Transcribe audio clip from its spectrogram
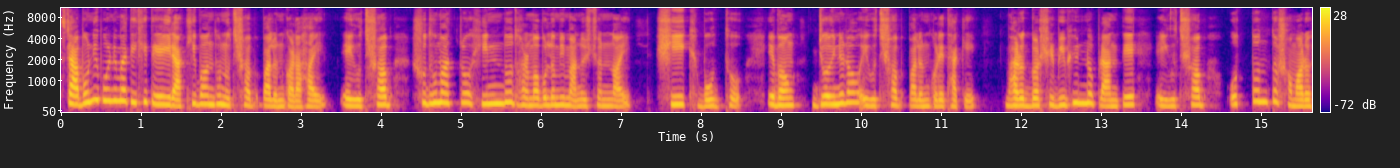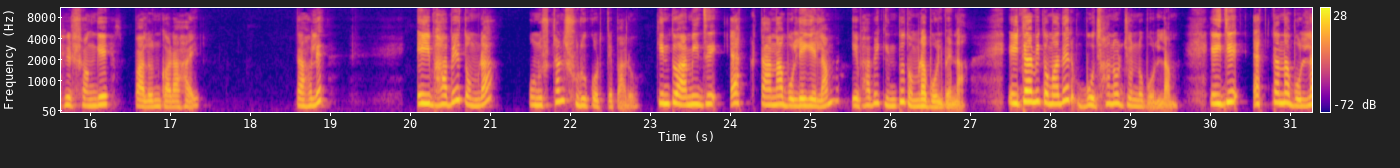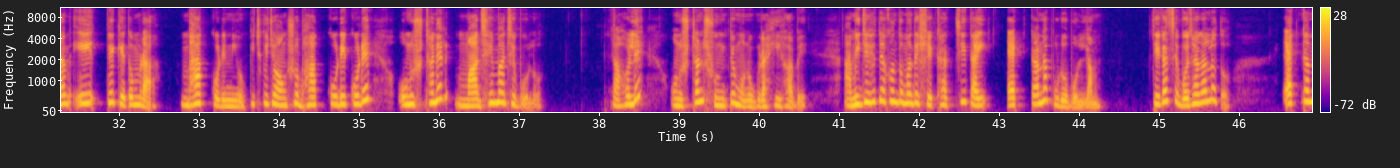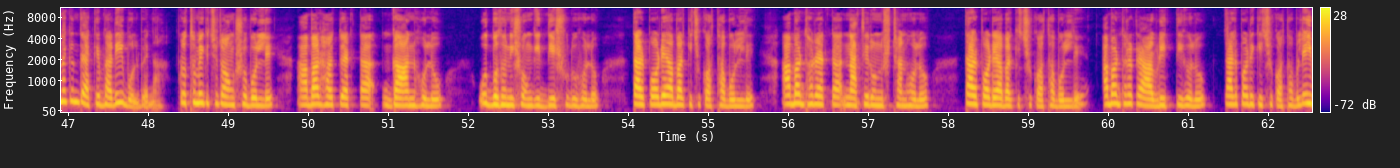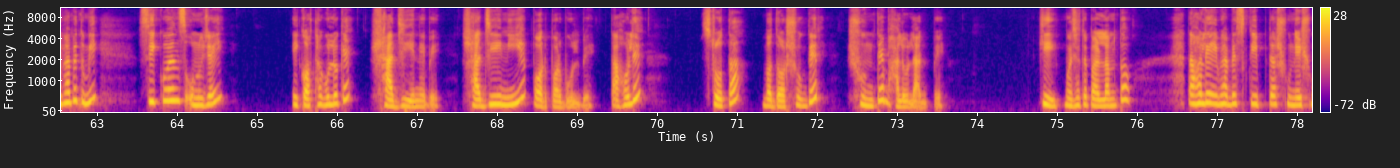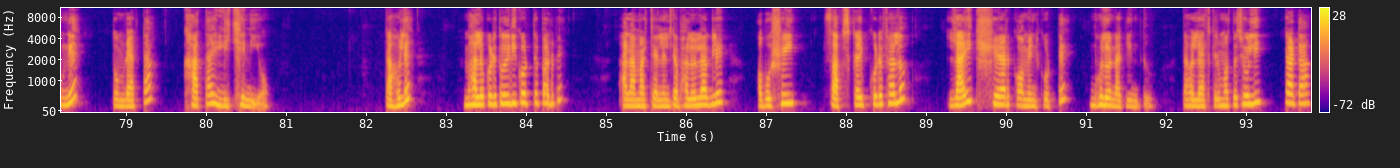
শ্রাবণী পূর্ণিমা তিথিতে এই রাখি বন্ধন উৎসব পালন করা হয়। এই উৎসব শুধুমাত্র হিন্দু ধর্মাবলম্বী মানুষজন নয়, শিখ, বৌদ্ধ এবং জৈনরাও এই উৎসব পালন করে থাকে। ভারতবর্ষের বিভিন্ন প্রান্তে এই উৎসব অত্যন্ত সমারোহের সঙ্গে পালন করা হয়। তাহলে এইভাবে তোমরা অনুষ্ঠান শুরু করতে পারো। কিন্তু আমি যে এক টানা বলে গেলাম, এভাবে কিন্তু তোমরা বলবে না। এইটা আমি তোমাদের বোঝানোর জন্য বললাম। এই যে একটানা বললাম, এ থেকে তোমরা ভাগ করে নিও, কিছু কিছু অংশ ভাগ করে করে অনুষ্ঠানের মাঝে মাঝে বলো। তাহলে অনুষ্ঠান শুনতে মনোগ্রাহী হবে। আমি যেহেতু এখন তোমাদের শেখাচ্ছি, তাই একটানা পুরো বললাম। ঠিক আছে? বোঝা গেল তো? একটানা কিন্তু একেবারেই বলবে না। প্রথমে কিছুটা অংশ বললে, আবার হয়তো একটা গান হলো, উদ্বোধনী সংগীত দিয়ে শুরু হলো, তারপরে আবার কিছু কথা বললে আবার ধরো একটা নাচের অনুষ্ঠান হলো, তারপরে আবার কিছু কথা বললে, আবার ধরো একটা আবৃত্তি হলো, তারপরে কিছু কথা বললে, এইভাবে তুমি সিকোয়েন্স অনুযায়ী এই কথাগুলোকে সাজিয়ে নেবে। সাজিয়ে নিয়ে পরপর বলবে। তাহলে শ্রোতা বা দর্শকদের শুনতে ভালো লাগবে। কি, বোঝাতে পারলাম তো? তাহলে এইভাবে স্ক্রিপ্টটা শুনে শুনে তোমরা একটা খাতায় লিখে নিও। তাহলে ভালো করে তৈরি করতে পারবে। আর আমার চ্যানেলটা ভালো লাগলে অবশ্যই সাবস্ক্রাইব করে ফেলো, লাইক, শেয়ার, কমেন্ট করতে ভুলো না কিন্তু। তাহলে আজকের মতো চলি, টাটা।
